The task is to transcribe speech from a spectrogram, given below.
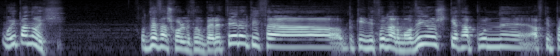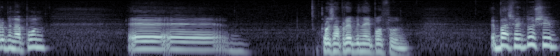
Μου είπαν όχι. Ότι δεν θα ασχοληθούν περαιτέρω, ότι θα κινηθούν αρμοδίως και θα πούν, ε, αυτοί που πρέπει να πούν ε, ε, όσα πρέπει να υποθούν. Εν πάση περιπτώσει,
